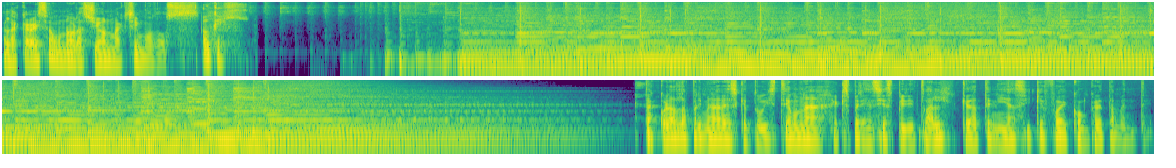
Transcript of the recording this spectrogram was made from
a la cabeza, una oración máximo dos. Ok. ¿Te acuerdas la primera vez que tuviste una experiencia espiritual? ¿Qué edad tenías y qué fue concretamente?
